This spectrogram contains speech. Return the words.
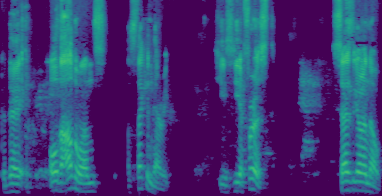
Because all the other ones are secondary. He's here first. Says the Gemara, no.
